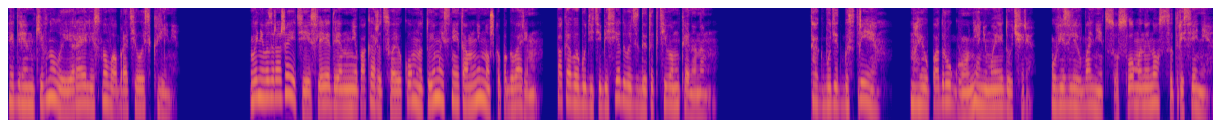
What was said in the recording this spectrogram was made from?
Эдриан кивнула, и Райли снова обратилась к Лине. «Вы не возражаете, если Эдриан мне покажет свою комнату, и мы с ней там немножко поговорим, пока вы будете беседовать с детективом Кенноном?» «Так будет быстрее. Мою подругу, няню моей дочери. Увезли в больницу, сломанный нос, сотрясение.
